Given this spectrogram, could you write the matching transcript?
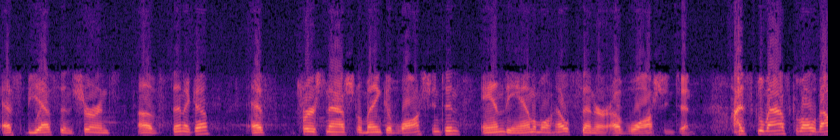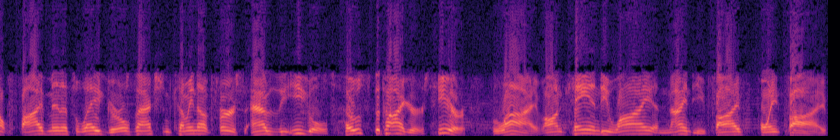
SBS Insurance of Seneca, F First National Bank of Washington, and the Animal Health Center of Washington. High school basketball about five minutes away. Girls action coming up first as the Eagles host the Tigers here live on KNDY 95.5.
